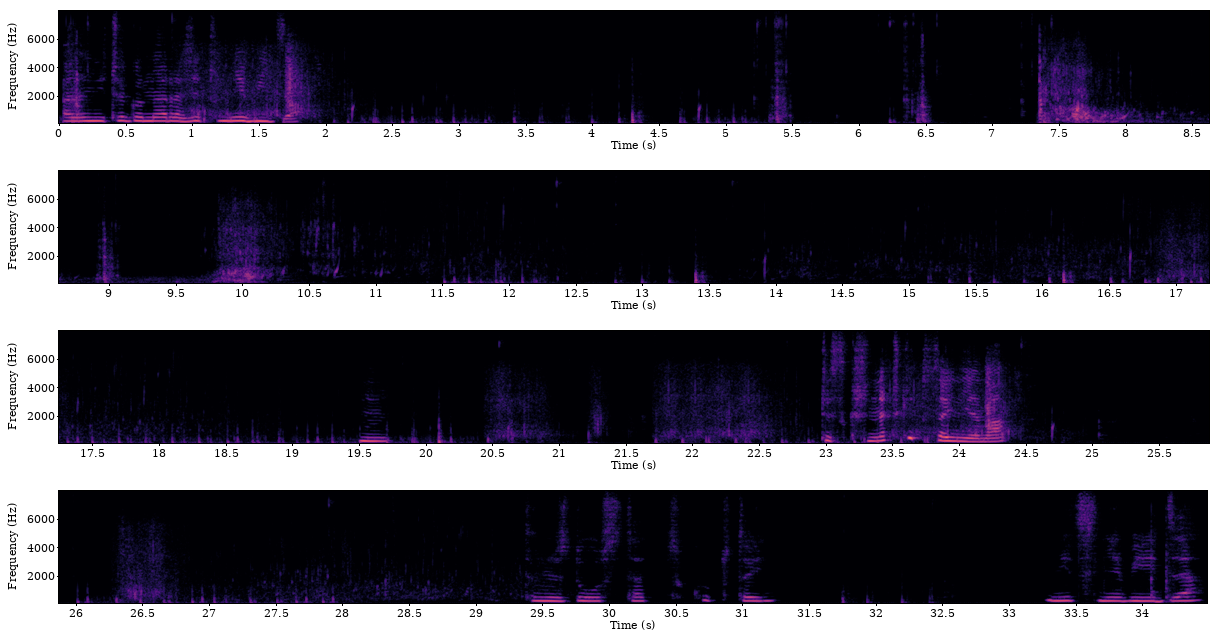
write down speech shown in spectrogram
Ale niczego na razie tu nie widzę. Hmm. Czy skrzyneczki tutaj nie ma? Tam jest dół statku, tutaj nic nie widzę.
